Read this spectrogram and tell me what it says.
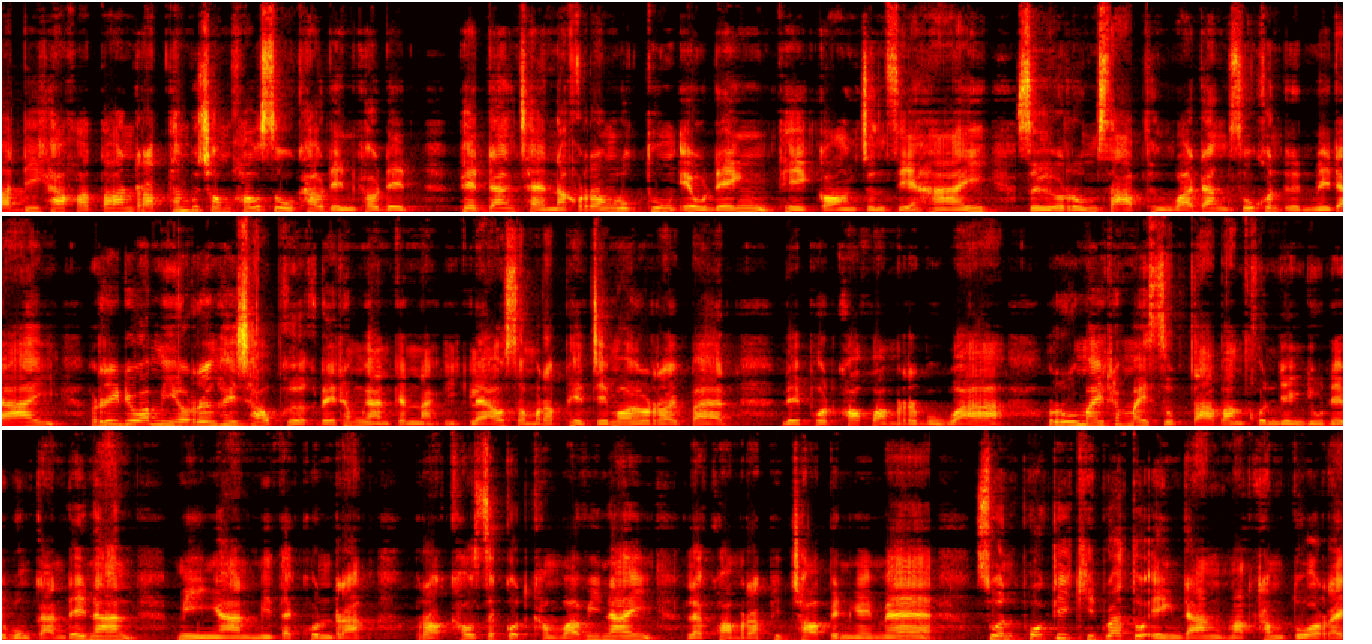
วัสดีค่ะ ขอต้อนรับท่านผู้ชมเข้าสู่ข่าวเด่นข่าวเด็ด เพจดังแฉนักร้องลูกทุ่งเอลเด้งเทกองจนเสียหาย สื่อรุมสาบถึงว่าดังสู้คนอื่นไม่ได้ เรียกได้ว่ามีเรื่องให้ชาวเผือกได้ทำงานกันหนักอีกแล้วสำหรับเพจเจมอยร้อยแปดได้โพสต์ข้อความระบุว่า รู้ไหมทำไมซุปตาบางคนยังอยู่ในวงการได้นานมีงานมีแต่คนรัก เพราะเขาสะกดคำว่าวินัย และความรับผิดชอบเป็นไงแม่ ส่วนพวกที่คิดว่าตัวเองดังมักทำตัวไร้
